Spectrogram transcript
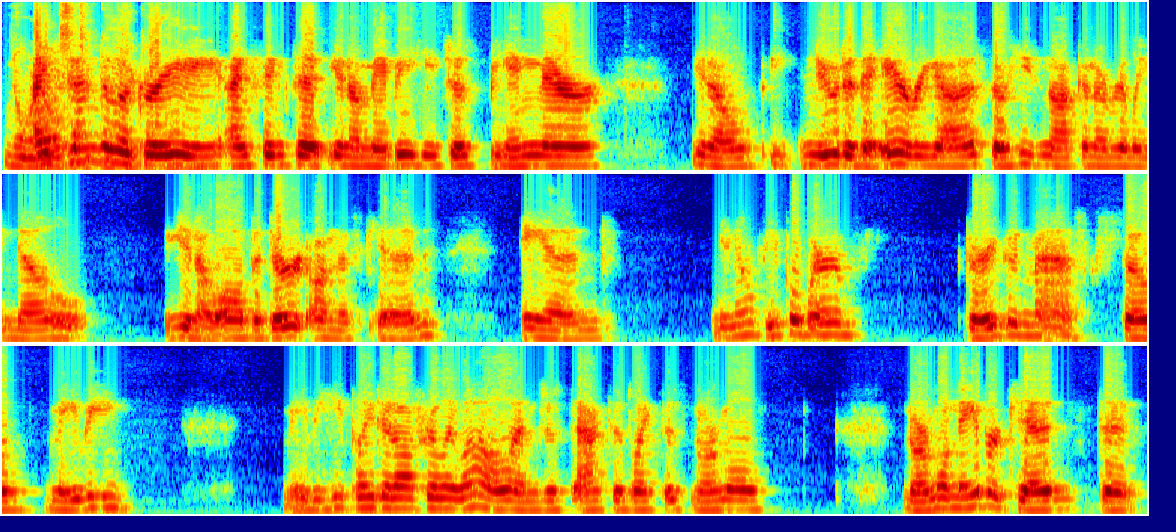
no one I tend to, to agree. I think that, you know, maybe he just being there, you know, new to the area, so he's not going to really know, you know, all the dirt on this kid and you know people wear very good masks. So maybe maybe he played it off really well and just acted like this normal normal neighbor kid that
